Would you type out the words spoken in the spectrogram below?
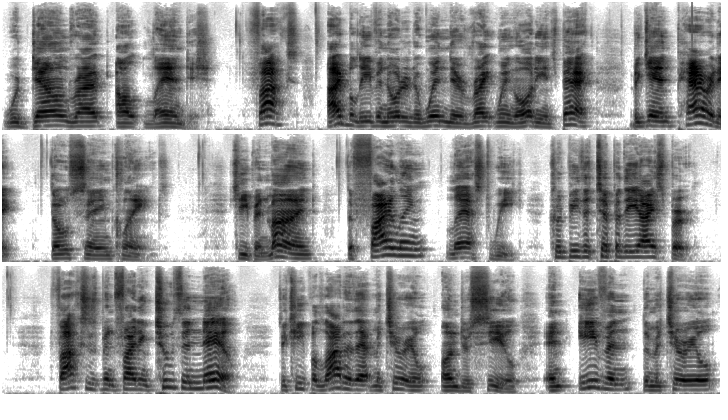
were downright outlandish. Fox, I believe, in order to win their right wing audience back, began parroting those same claims. Keep in mind, the filing last week could be the tip of the iceberg. Fox has been fighting tooth and nail to keep a lot of that material under seal, and even the material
